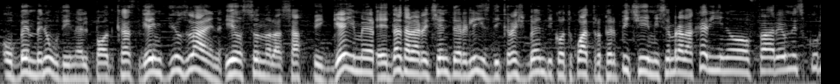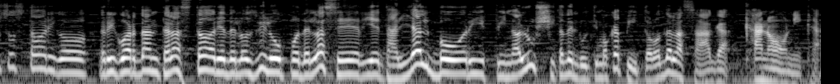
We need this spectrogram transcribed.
o benvenuti nel podcast Games Newsline. Io sono la Saffi Gamer e data la recente release di Crash Bandicoot 4 per PC mi sembrava carino fare un escurso storico riguardante la storia dello sviluppo della serie dagli albori fino all'uscita dell'ultimo capitolo della saga canonica,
